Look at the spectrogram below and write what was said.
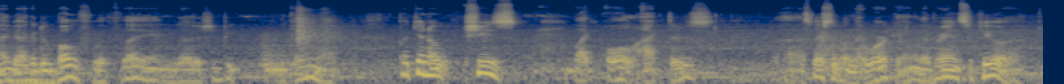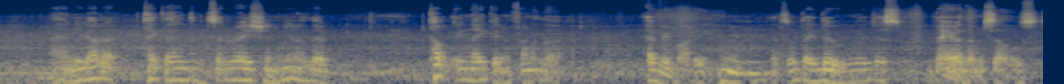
maybe I could do both with Faye, and uh, she be- became that. But you know, she's like all actors, uh, especially when they're working, they're very insecure. And you got to take that into consideration. You know, they're totally naked in front of the everybody. Mm-hmm. That's what they do. They just bare themselves.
